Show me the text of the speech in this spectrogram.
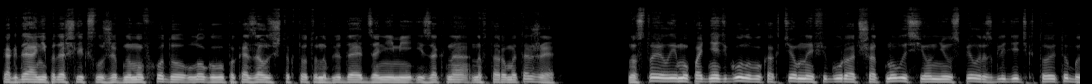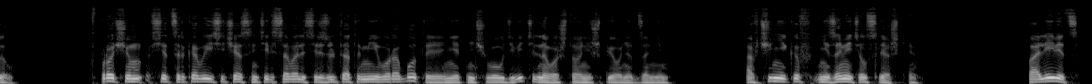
Когда они подошли к служебному входу, Логову показалось, что кто-то наблюдает за ними из окна на втором этаже — но стоило ему поднять голову, как темная фигура отшатнулась, и он не успел разглядеть, кто это был. Впрочем, все цирковые сейчас интересовались результатами его работы, и нет ничего удивительного, что они шпионят за ним. Овчинников не заметил слежки. Поливец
